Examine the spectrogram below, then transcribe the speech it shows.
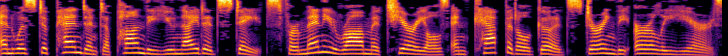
and was dependent upon the United States for many raw materials and capital goods during the early years.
